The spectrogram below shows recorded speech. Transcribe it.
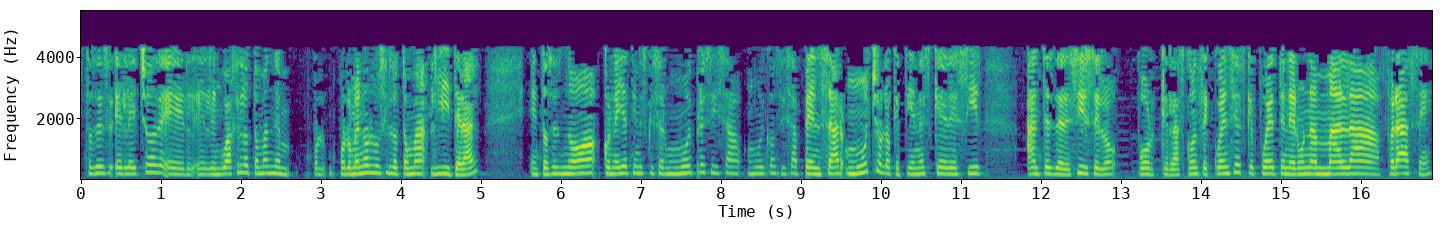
Entonces, el hecho de, el lenguaje lo toman de, por, por lo menos Lucy lo toma literal. Entonces, no, con ella tienes que ser muy precisa, muy concisa, pensar mucho lo que tienes que decir antes de decírselo, porque las consecuencias que puede tener una mala frase,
